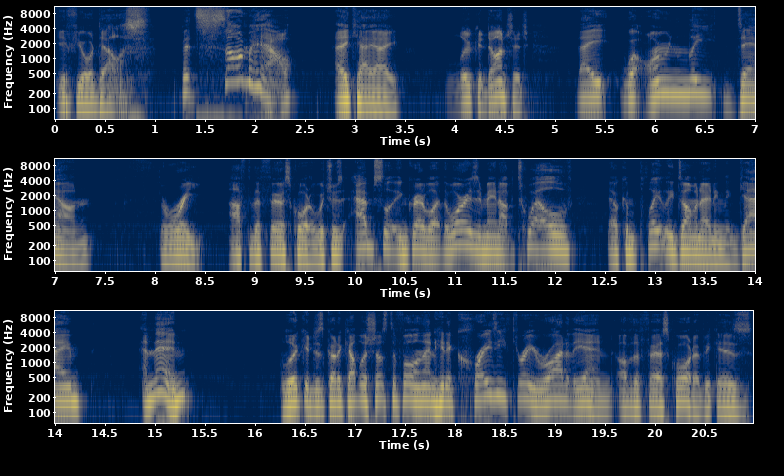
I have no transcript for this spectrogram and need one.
if you're Dallas. But somehow, aka Luka Doncic, they were only down three after the first quarter, which was absolutely incredible. Like the Warriors had been up 12, they were completely dominating the game. And then Luka just got a couple of shots to fall and then hit a crazy three right at the end of the first quarter because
